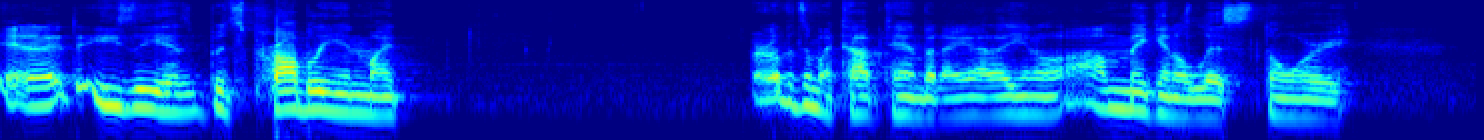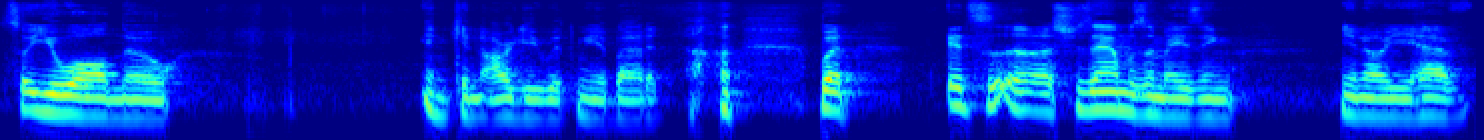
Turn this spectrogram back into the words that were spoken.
It easily has. It's probably in my. I don't know if it's in my top ten, but I got you know I'm making a list. Don't worry, so you all know and can argue with me about it. but it's uh, Shazam was amazing. You know, you have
